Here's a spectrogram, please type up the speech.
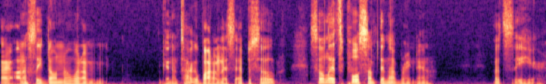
I honestly don't know what I'm going to talk about on this episode. So let's pull something up right now. Let's see here.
